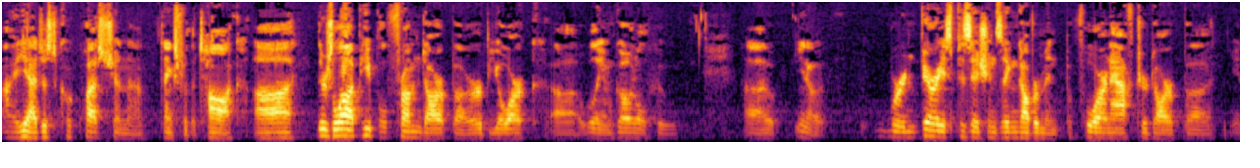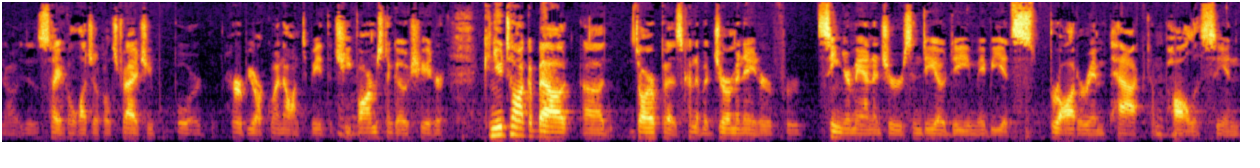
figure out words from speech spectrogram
Uh, yeah, just a quick question. Uh, thanks for the talk. Uh, there's a lot of people from DARPA, Herb York, uh, William Godel, who, uh, you know, were in various positions in government before and after DARPA. You know, the Psychological Strategy Board Herb York went on to be the chief mm-hmm. arms negotiator. Can you talk about uh, DARPA as kind of a germinator for senior managers in DoD, maybe its broader impact on mm-hmm. policy and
